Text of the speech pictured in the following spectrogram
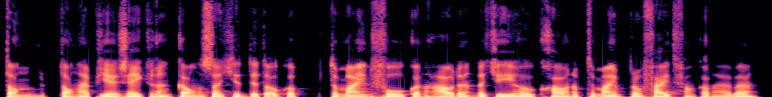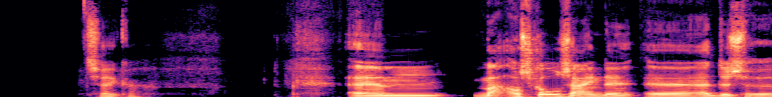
dan, dan heb je zeker een kans dat je dit ook op termijn vol kan houden. En dat je hier ook gewoon op termijn profijt van kan hebben. Zeker. Ehm, maar als school zijnde, eh, dus eh,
